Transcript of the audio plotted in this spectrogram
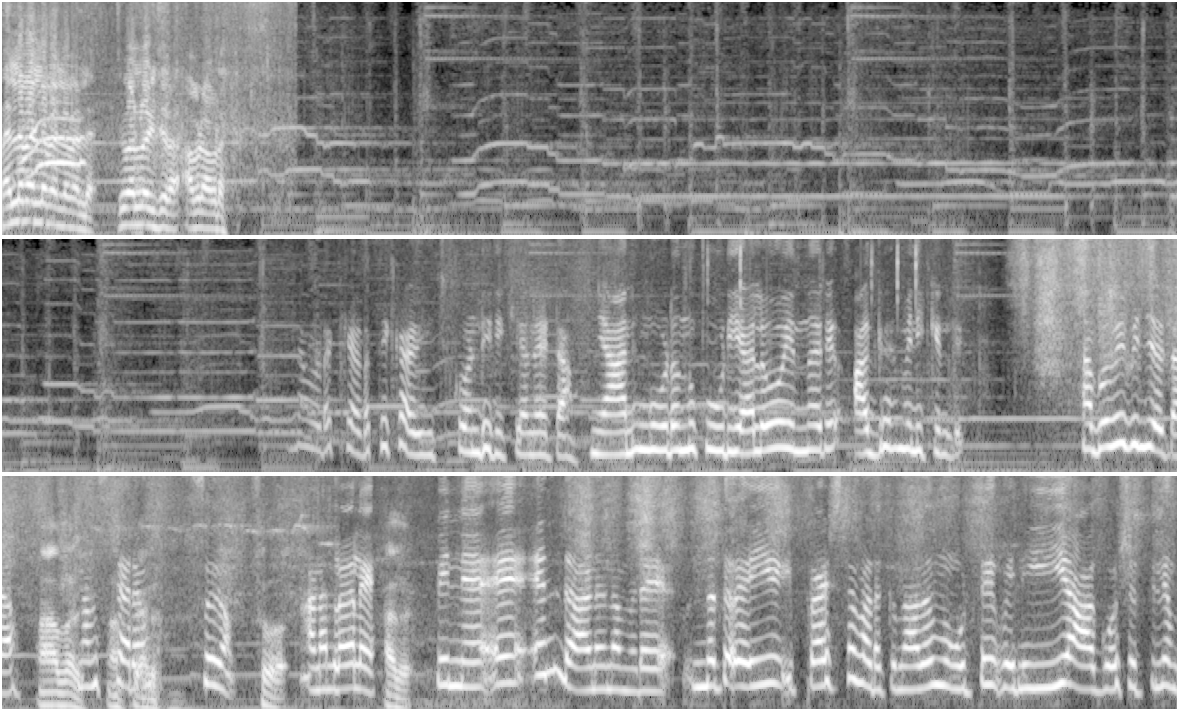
മെല്ലെ മെല്ലെ മെല്ലെ മെല്ലെ. വെള്ളം ഒഴിച്ചിടാം. അവിടെ അവിടെ. അവിടെ കിടത്തി കഴിച്ചുകൊണ്ടിരിക്കുകയാണ് ഞാനും കൂടെ ഒന്ന് കൂടിയാലോ എന്നൊരു ആഗ്രഹം എനിക്കുണ്ട്. അപ്പൊ വിപിൻ ചേട്ടാ നമസ്കാരം. സുഖം? ആണല്ലോ അല്ലെ? പിന്നെ എന്താണ് നമ്മുടെ ഇന്നത്തെ ഈ ഇപ്രാവശ്യത്തെ വടക്കുന്നത് മൂട്ട് വലിയ ആഘോഷത്തിലും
